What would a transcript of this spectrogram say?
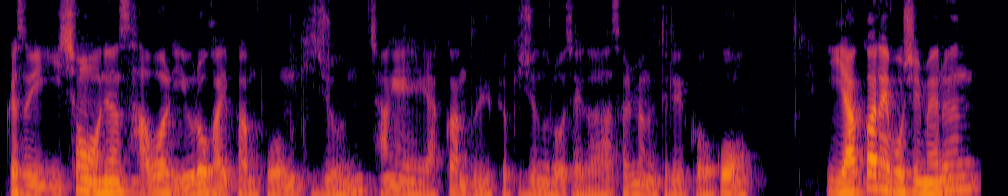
그래서 이 2005년 4월 이후로 가입한 보험 기준, 장애 약관 분류표 기준으로 제가 설명을 드릴 거고 이 약관에 보시면은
